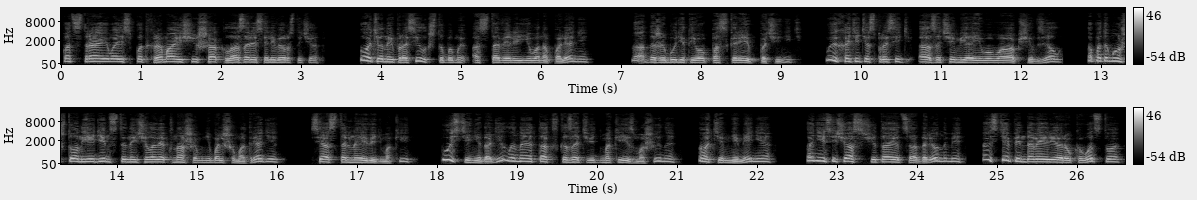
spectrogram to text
подстраиваясь под хромающий шаг Лазаря Селиверстыча, Хоть он и просил, чтобы мы оставили его на поляне, надо же будет его поскорее починить. Вы хотите спросить, а зачем я его вообще взял? А потому что он единственный человек в нашем небольшом отряде, все остальные ведьмаки, пусть и недоделанные, так сказать, ведьмаки из машины, но тем не менее, они сейчас считаются одаренными, а степень доверия руководства,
